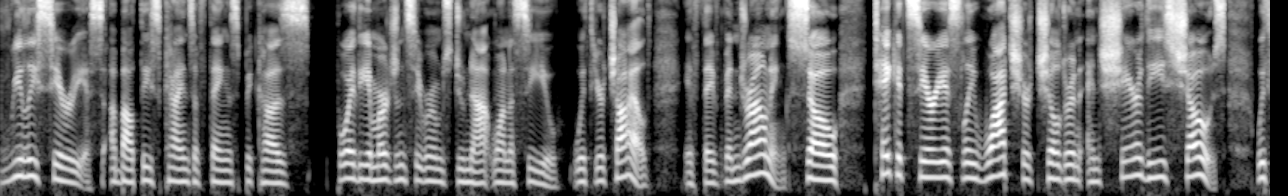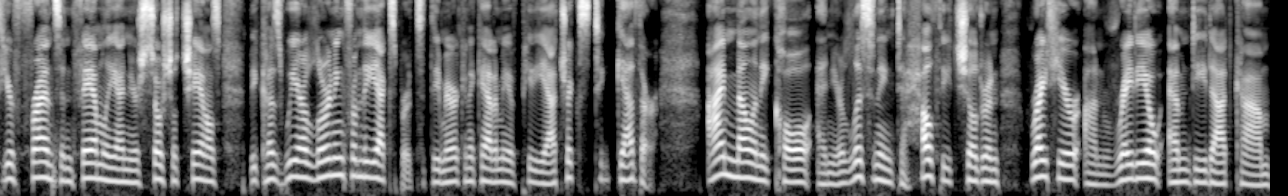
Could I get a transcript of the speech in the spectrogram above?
really serious about these kinds of things because boy, the emergency rooms do not want to see you with your child if they've been drowning. So take it seriously, watch your children, and share these shows with your friends and family on your social channels because we are learning from the experts at the American Academy of Pediatrics together. I'm Melanie Cole, and you're listening to Healthy Children right here on RadioMD.com.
